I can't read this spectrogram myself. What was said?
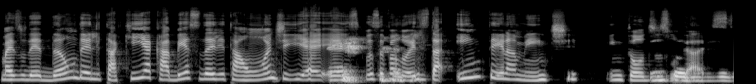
mas o dedão dele tá aqui, a cabeça dele tá onde? E é, é isso que você falou, ele está inteiramente em todos em os todos lugares. Os.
